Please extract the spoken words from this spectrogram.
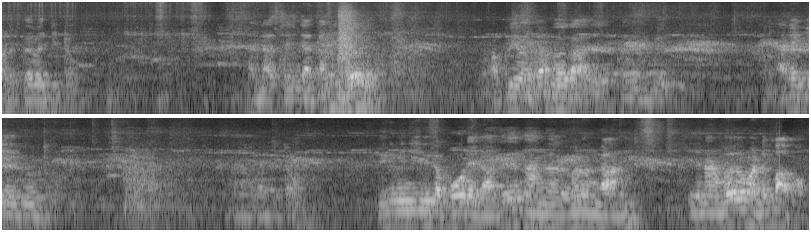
அடுத்த வச்சிட்டோம் நல்லா செஞ்சால் தான் வேகும். அப்படியே வந்தால் வேகாது. கொஞ்சம் அரைக்கி விட்டுரும் ஆ, வச்சிட்டோம் இது மிஞ்சி இருக்க போடல அது நாங்கள் வேணும் காணும் இது நாங்கள் வேக மட்டும் பார்ப்போம்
